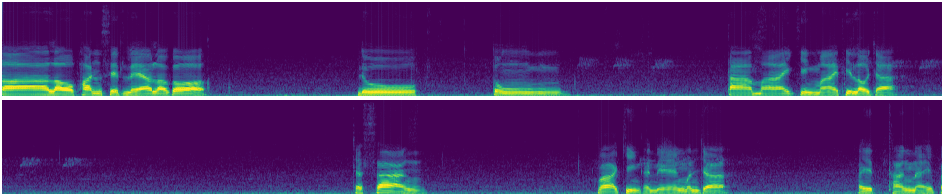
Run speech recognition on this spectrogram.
ลาเราพันเสร็จแล้วเราก็ดูตรงตาไม้กิ่งไม้ที่เราจะ จะสร้างว่ากิ่งแขนงมันจะไปทางไหนไป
